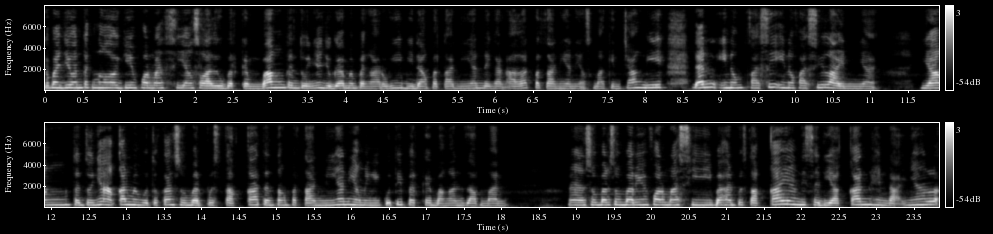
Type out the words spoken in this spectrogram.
Kemajuan teknologi informasi yang selalu berkembang tentunya juga mempengaruhi bidang pertanian dengan alat pertanian yang semakin canggih dan inovasi-inovasi lainnya yang tentunya akan membutuhkan sumber pustaka tentang pertanian yang mengikuti perkembangan zaman. Nah, sumber-sumber informasi bahan pustaka yang disediakan hendaknya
